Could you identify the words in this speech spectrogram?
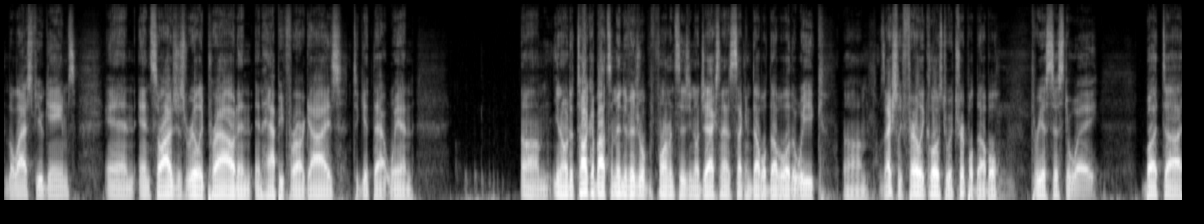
the last few games. And and so I was just really proud and, and happy for our guys to get that win. Um, you know, to talk about some individual performances, you know, Jackson had a second double double of the week. Um, was actually fairly close to a triple double, three assists away. But uh,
